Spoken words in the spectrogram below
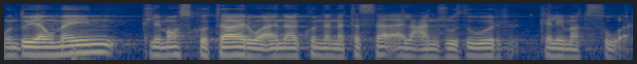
منذ يومين كليمانس كوتار وأنا كنا نتساءل عن جذور كلمة صور.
